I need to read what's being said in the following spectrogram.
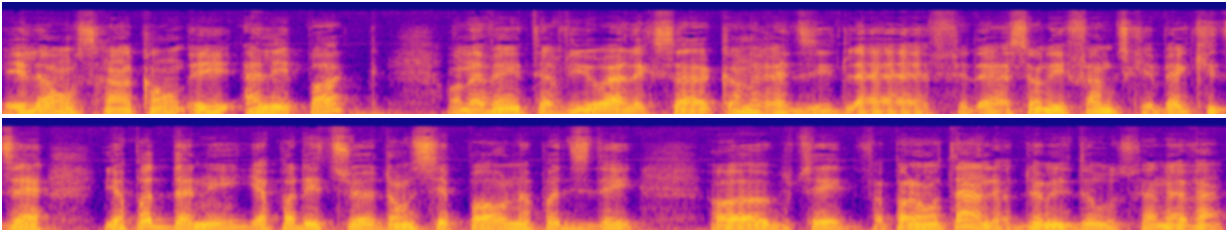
Et là, on se rend compte. Et à l'époque, on avait interviewé Alexa Conradi de la Fédération des femmes du Québec qui disait il n'y a pas de données, il n'y a pas d'études, on ne sait pas, on n'a pas d'idées. Euh, tu sais, ça fait pas longtemps, là, 2012, ça fait 9 ans.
